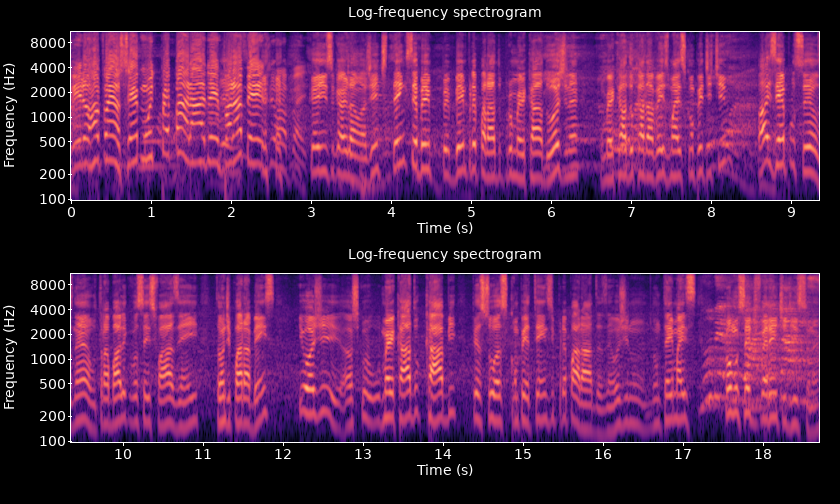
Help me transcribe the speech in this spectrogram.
Maravilha, Rafael, você é muito preparado, hein? Parabéns, viu, rapaz? que isso, Carlão. A gente tem que ser bem, bem preparado para o mercado hoje, né? Um mercado cada vez mais competitivo. Há exemplos seus, né? O trabalho que vocês fazem aí, estão de parabéns. E hoje, acho que o mercado cabe pessoas competentes e preparadas. Né? Hoje não, não tem mais como ser diferente disso. Né?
